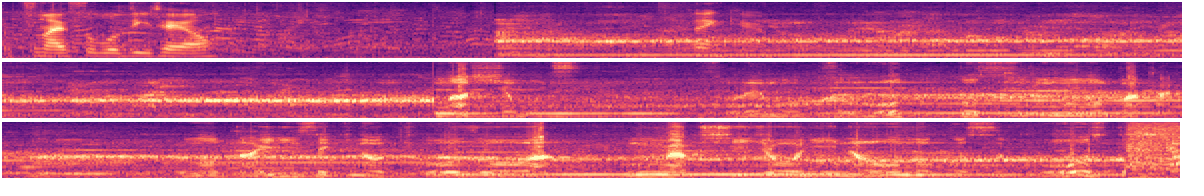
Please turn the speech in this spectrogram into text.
That's a nice little detail. Thank you. な書物それもゾーッとするものばかりこの大理石の構造は音楽史上に名を残すゴースト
